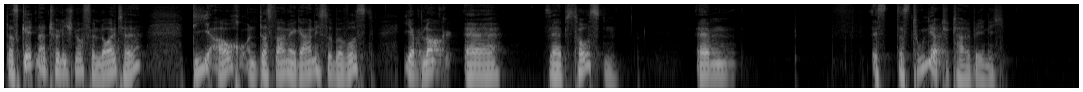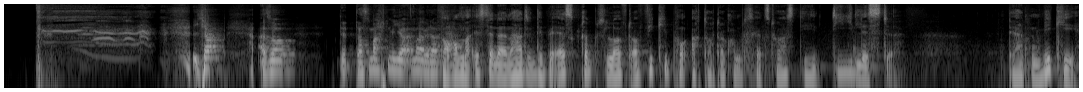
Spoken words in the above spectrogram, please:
Das gilt natürlich nur für Leute, die auch, und das war mir gar nicht so bewusst, ihr Blog äh, selbst hosten. Ähm, ist, das tun ja total wenig. ich habe, also, das macht mich ja immer wieder Warum ist denn dein HTTPS-Skript läuft auf Wiki? Ach doch, da kommt es jetzt. Du hast die, die Liste. Der hat ein Wiki.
